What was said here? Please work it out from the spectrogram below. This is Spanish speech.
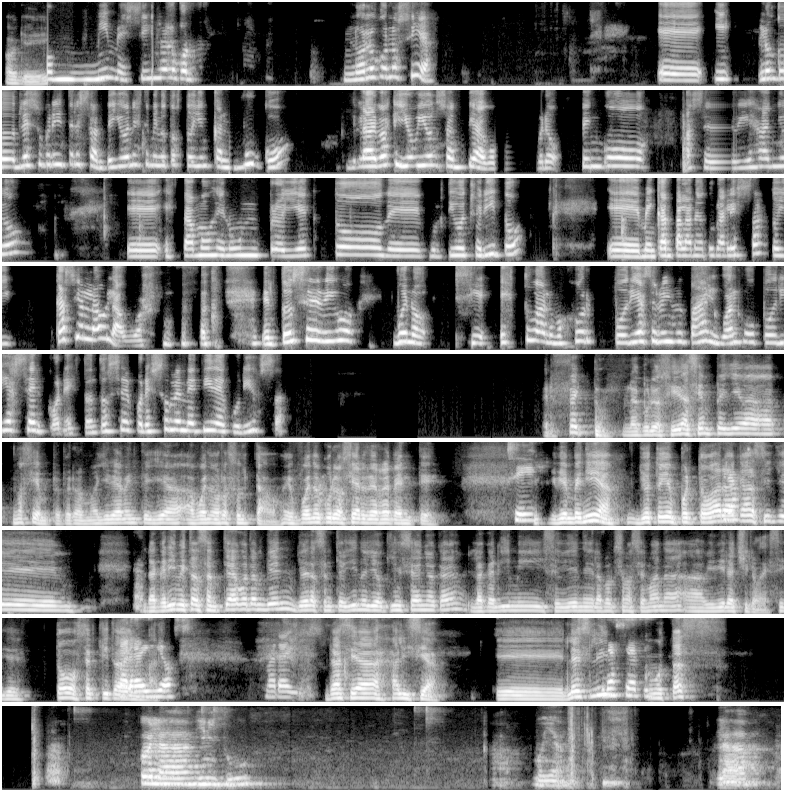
Okay. Mimesis no lo, no lo conocía. Eh, y lo encontré súper interesante. Yo en este minuto estoy en Calbuco. La verdad es que yo vivo en Santiago, pero tengo hace 10 años, eh, estamos en un proyecto de cultivo chorito. Eh, me encanta la naturaleza, estoy casi al lado del agua. Entonces digo, bueno, si esto a lo mejor podría servirme para algo, algo podría hacer con esto. Entonces, por eso me metí de curiosa. Perfecto. La curiosidad siempre lleva, no siempre, pero mayoritariamente lleva a buenos resultados. Es bueno curiosear de repente. Sí. bienvenida. Yo estoy en Puerto Vara acá, así que la Karimi está en Santiago también. Yo era santiaguino, llevo 15 años acá. La Karimi se viene la próxima semana a vivir a Chiloé, así que todo cerquita de Maravilloso. Maravilloso. Gracias, Alicia. Eh, Leslie, ¿cómo estás? Hola, bien, ¿y tú? Voy a... Hola.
